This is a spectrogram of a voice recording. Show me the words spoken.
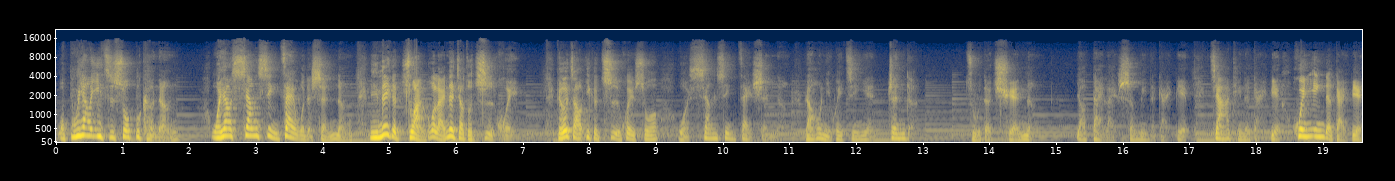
我不要一直说不可能，我要相信在我的神能。你那个转过来，那叫做智慧，得着一个智慧，说我相信在神能，然后你会经验真的主的全能，要带来生命的改变、家庭的改变、婚姻的改变、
